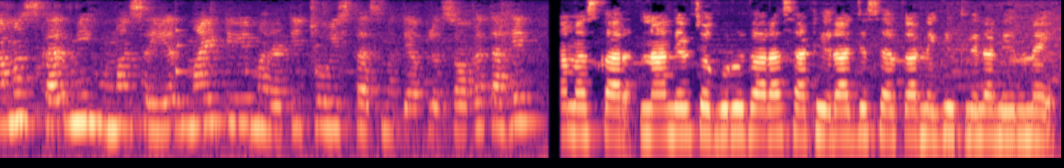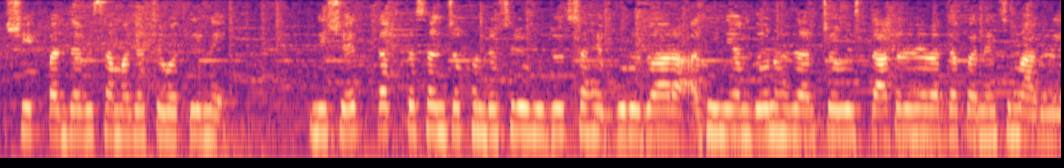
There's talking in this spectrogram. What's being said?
नमस्कार मी Huma Sayyad. My T V Marathi चोवीस तासमध्ये आपलं स्वागत आहे. नमस्कार. नांदेडच्या गुरुद्वारासाठी राज्य सरकारने घेतलेला निर्णय शीख पंजाबी समाजाच्या वतीने निषेध. तख्त संच खंड श्री हुजूर साहेब गुरुद्वारा अधिनियम दोन हजार चोवीस तातडीने रद्द करण्याची मागणी.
